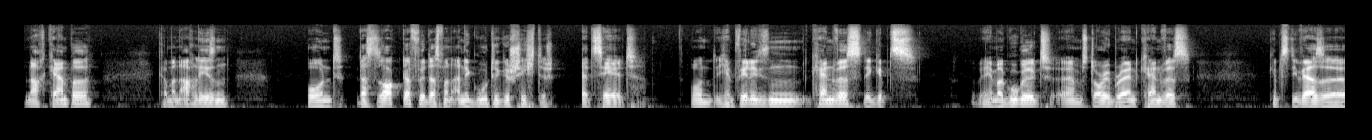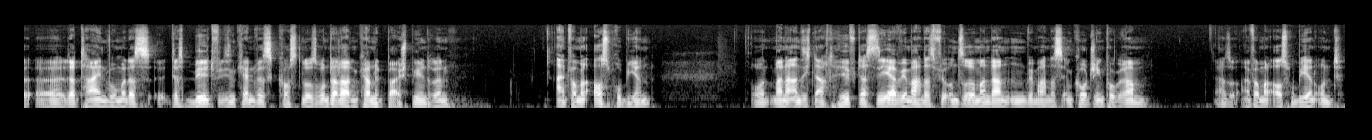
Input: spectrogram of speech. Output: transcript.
nach Campbell. Kann man nachlesen. Und das sorgt dafür, dass man eine gute Geschichte erzählt. Und ich empfehle diesen Canvas, den gibt es, wenn ihr mal googelt, ähm, Storybrand Canvas, gibt es diverse äh, Dateien, wo man das, das Bild für diesen Canvas kostenlos runterladen kann mit Beispielen drin. Einfach mal ausprobieren. Und meiner Ansicht nach hilft das sehr. Wir machen das für unsere Mandanten, wir machen das im Coaching-Programm. Also einfach mal ausprobieren und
